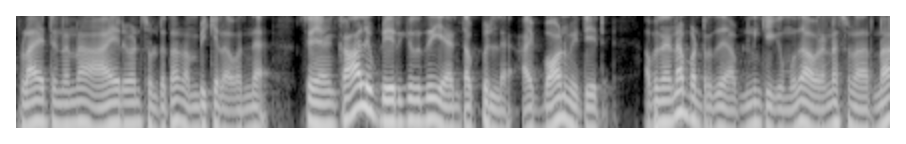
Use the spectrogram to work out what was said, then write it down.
ஃப்ளைட் என்னென்னா ஆயிரரூவான்னு சொல்லிட்டு தான் நம்பிக்கையில் வந்தேன். ஸோ என் கால் இப்படி இருக்கிறது என் தப்பு இல்லை. ஐ பான் விட் இட் அப்போ நான் என்ன பண்ணுறது அப்படின்னு கேட்கும்போது அவர் என்ன சொன்னார்னா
